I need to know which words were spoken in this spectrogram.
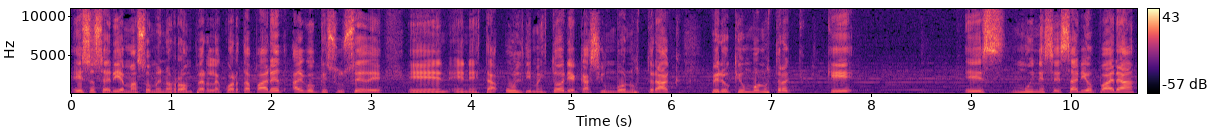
eso sería más o menos romper la cuarta pared, algo que sucede en, esta última historia, casi un bonus track, pero que un bonus track que es muy necesario para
